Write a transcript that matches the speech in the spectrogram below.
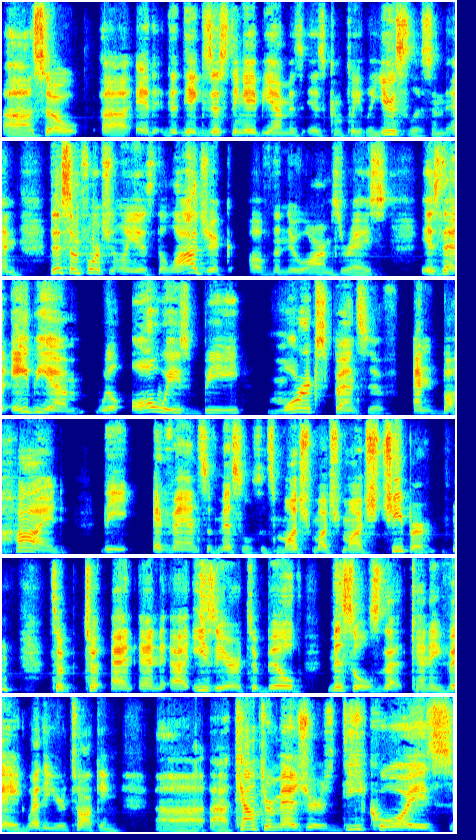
Uh, so uh, it, the, the, existing ABM is, is completely useless. And, and this, unfortunately, is the logic of the new arms race is that ABM will always be more expensive and behind the advance of missiles. It's much, much, much cheaper to, to and, and uh, easier to build missiles that can evade, whether you're talking uh, uh, countermeasures, decoys,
